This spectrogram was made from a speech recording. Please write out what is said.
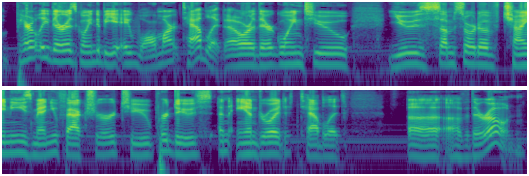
apparently there is going to be a Walmart tablet, or they're going to use some sort of Chinese manufacturer to produce an Android tablet uh, of their own.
